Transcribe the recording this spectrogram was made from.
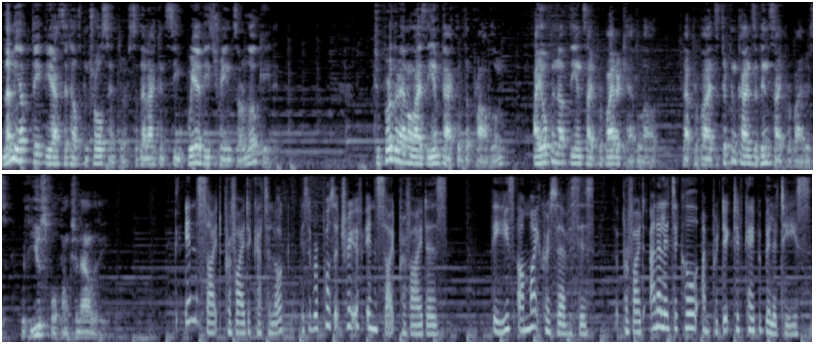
Let me update the Asset Health Control Center so that I can see where these trains are located. To further analyze the impact of the problem, I open up the Insight Provider Catalog that provides different kinds of insight providers with useful functionality. The Insight Provider Catalog is a repository of insight providers. These are microservices that provide analytical and predictive capabilities.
